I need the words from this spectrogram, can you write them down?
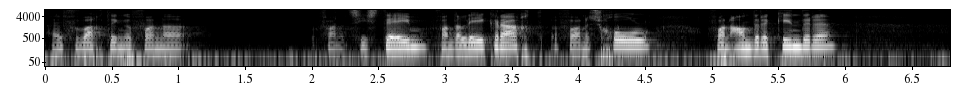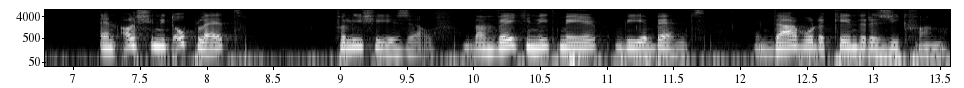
verwachtingen van, uh, van het systeem, van de leerkracht, van de school, van andere kinderen. En als je niet oplet, verlies je jezelf. Dan weet je niet meer wie je bent. En daar worden kinderen ziek van.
